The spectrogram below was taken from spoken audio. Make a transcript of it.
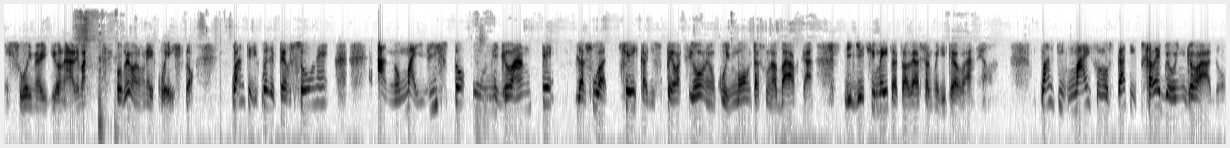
Missouri meridionale, ma il problema non è questo. Quante di quelle persone hanno mai visto un migrante la sua cieca disperazione con cui monta su una barca di 10 metri attraverso il Mediterraneo? Quanti mai sono stati, sarebbero in grado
